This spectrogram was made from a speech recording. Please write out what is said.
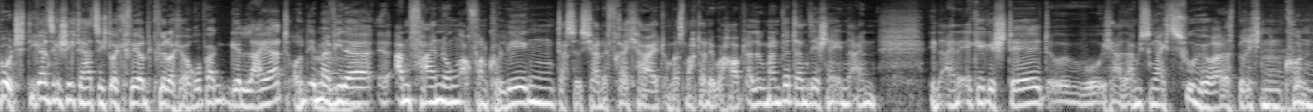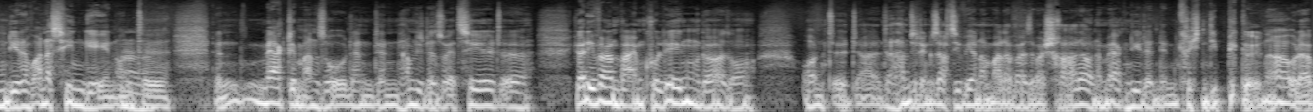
Gut, die ganze Geschichte hat sich durch quer und quer durch Europa geleiert und immer mhm. wieder äh, Anfeindungen auch von Kollegen, das ist ja eine Frechheit und was macht er denn überhaupt? Also man wird dann sehr schnell in, ein, in eine Ecke gestellt, äh, wo ich also am liebsten gar nicht zuhöre. Das berichten mhm. Kunden, die dann woanders hingehen und mhm. äh, dann merkte man so, dann, dann haben sie dann so erzählt, äh, ja, die waren bei einem Kollegen oder so und äh, da, dann haben sie dann gesagt, sie wären normalerweise bei Schrader und dann merken die, dann, dann kriegten die Pickel ne? oder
